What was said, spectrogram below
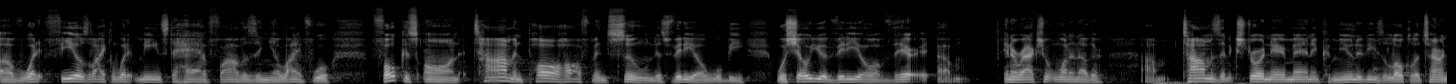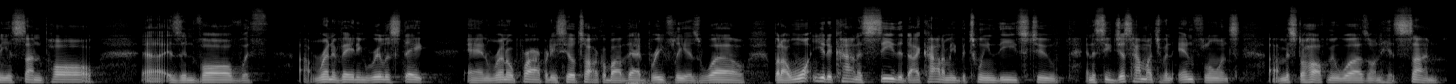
of what it feels like and what it means to have fathers in your life. We'll focus on Tom and Paul Hoffman soon. This video will be, we'll show you a video of their um, interaction with one another. Um, Tom is an extraordinary man in community. He's a local attorney. His son Paul uh, is involved with uh, renovating real estate and rental properties. He'll talk about that briefly as well. But I want you to kind of see the dichotomy between these two and to see just how much of an influence uh, Mr. Hoffman was on his son.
